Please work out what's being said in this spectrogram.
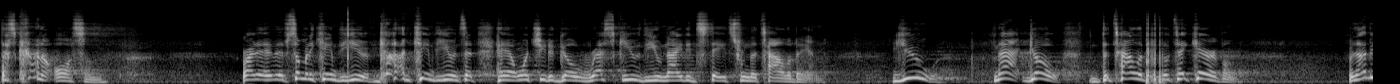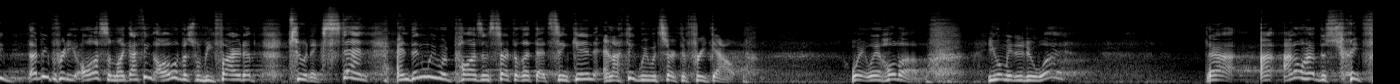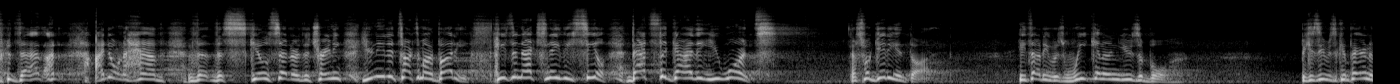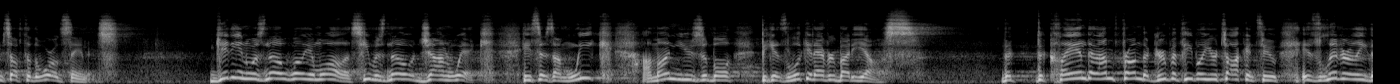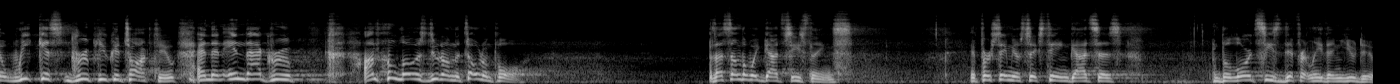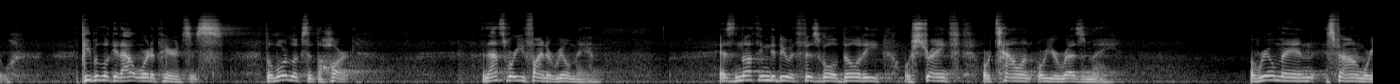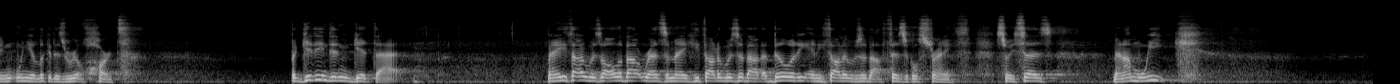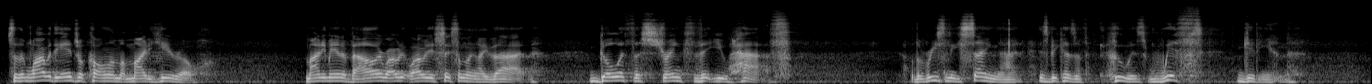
that's kind of awesome. Right? If somebody came to you, if God came to you and said, Hey, I want you to go rescue the United States from the Taliban, you, Matt, go. The Taliban, go take care of them. I mean, that'd be, that'd be pretty awesome. Like, I think all of us would be fired up to an extent, and then we would pause and start to let that sink in, and I think we would start to freak out. Wait, wait, hold up. You want me to do what? I, I, don't have the strength for that. I, I don't have the, the skill set or the training. You need to talk to my buddy. He's an ex Navy SEAL. That's the guy that you want. That's what Gideon thought. He thought he was weak and unusable because he was comparing himself to the world standards. Gideon was no William Wallace. He was no John Wick. He says, I'm weak, I'm unusable because look at everybody else. The, the clan that I'm from, the group of people you're talking to, is literally the weakest group you could talk to. And then in that group, I'm the lowest dude on the totem pole. But that's not the way God sees things. In 1 Samuel 16, God says, The Lord sees differently than you do. People look at outward appearances, the Lord looks at the heart. And that's where you find a real man. It has nothing to do with physical ability or strength or talent or your resume. A real man is found when you look at his real heart. But Gideon didn't get that. Man, he thought it was all about resume, he thought it was about ability, and he thought it was about physical strength. So he says, Man, I'm weak. So then why would the angel call him a mighty hero? Mighty man of valor? Why would, why would he say something like that? Go with the strength that you have. The reason he's saying that is because of who is with Gideon.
